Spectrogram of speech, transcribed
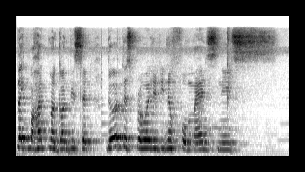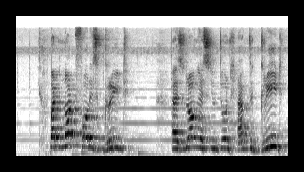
like Mahatma Gandhi said, the earth is provided enough for man's needs, but not for his greed. As long as you don't have the greed,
